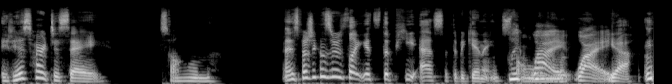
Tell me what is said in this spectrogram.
It is hard to say. Psalm. And especially because there's like, it's the PS at the beginning. Like, why? Why? Yeah.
